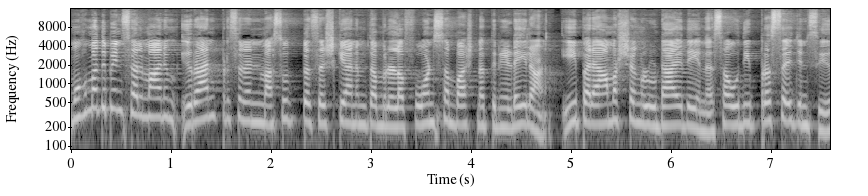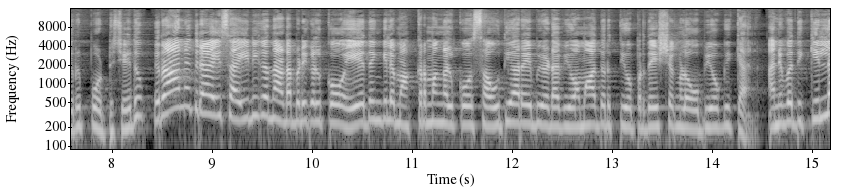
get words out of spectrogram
മുഹമ്മദ് ബിൻ സൽമാനും ഇറാൻ പ്രസിഡന്റ് മസൂദ് പെസഷ്കിയാനും തമ്മിലുള്ള ഫോൺ സംഭാഷണത്തിനിടയിലാണ് ഈ പരാമർശങ്ങൾ ഉണ്ടായതെന്ന് സൗദി പ്രസ് ഏജൻസി റിപ്പോർട്ട് ചെയ്തു. ഇറാനെതിരായി സൈനിക നടപടികൾക്കോ ഏതെങ്കിലും അക്രമങ്ങൾക്കോ സൗദി അറേബ്യയുടെ വ്യോമാതിർത്തിയോ പ്രദേശങ്ങളോ ഉപയോഗിക്കാൻ അനുവദിക്കില്ല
